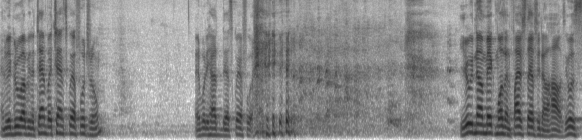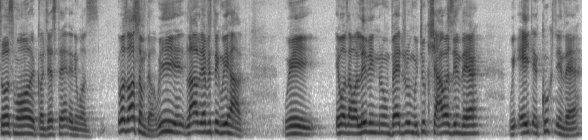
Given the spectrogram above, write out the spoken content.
and we grew up in a 10 by 10 square foot room. Everybody had their square foot. you would not make more than five steps in our house. It was so small and congested, and it was, it was awesome though. We loved everything we had. We, it was our living room, bedroom. We took showers in there. We ate and cooked in there.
